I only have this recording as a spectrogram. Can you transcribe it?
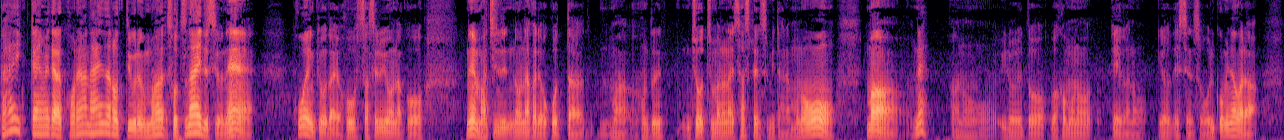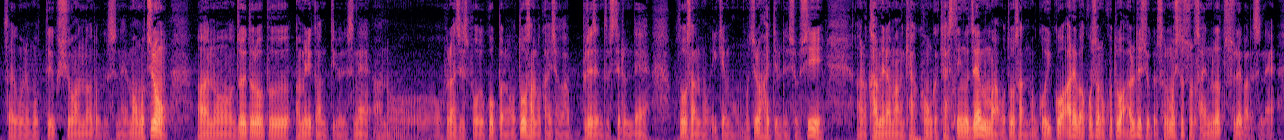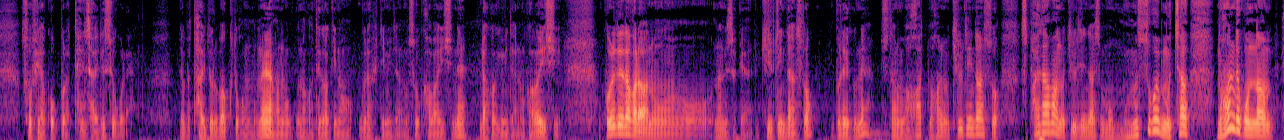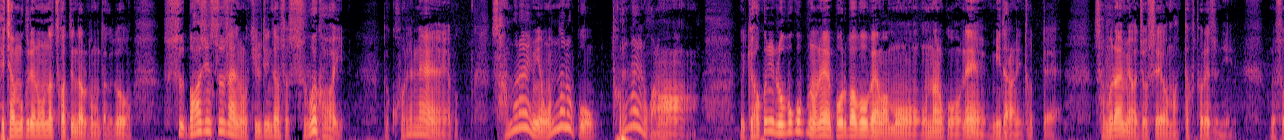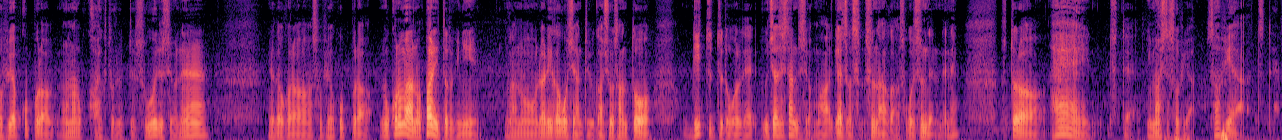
第1回目からこれはないだろうっていうぐらいうま、そつないですよね。コーエン兄弟を彷彿させるような、こう、ね、街の中で起こった、まあ、本当に超つまらないサスペンスみたいなものを、まあね、あの、いろいろと若者映画のエッセンスを織り込みながら、最後まで持っていく手腕などですね、まあもちろん、あの、ゾイトロープアメリカンっていうですね、あの、フランシス・フォード・コッパラのお父さんの会社がプレゼントしてるんで、お父さんの意見ももちろん入ってるでしょうし、あの、カメラマン、脚本家、キャスティング全部まあお父さんのご意向あればこそのことはあるでしょうけど、それも一つの才能だとすればですね、ソフィア・コップラ天才ですよ、これ。やっぱタイトルバックとかもね、あの、なんか手書きのグラフィティみたいなのもすごく可愛いしね、落書きみたいなのも可愛いし、これでだからあの、何でしたっけ、キルティンダンスとブレイクね、したの分かって、分かります。キルティンダンスと、スパイダーマンのキルティンダンスと、もうものすごい無茶、なんでこんなへちゃむくれの女使ってんだろうと思ったけど、バージンスーザイのキルティンダンスはすごい可愛い。これね、やっぱ、侍味女の子取れないのかな逆にロボコップのね、ポール・バーボーベンはもう女の子をね、みだらにとって、侍目は女性を全く取れずに、ソフィア・コップラ女の子可愛く取れるってすごいですよね。いや、だから、ソフィア・コップラ、この前あの、パリ行った時に、あの、ラリー・ガゴシアンという画商さんと、リッツっていうところで打ち合わせしたんですよ。まあ、やつがす、ながそこで住んでるんでね。そしたら、ヘイつって、いました、ソフィア。ソフィアつって。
